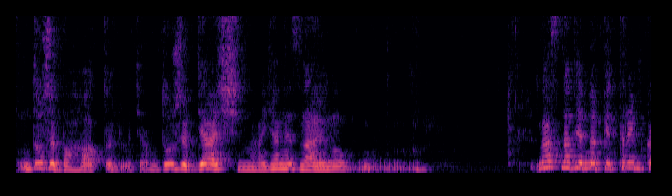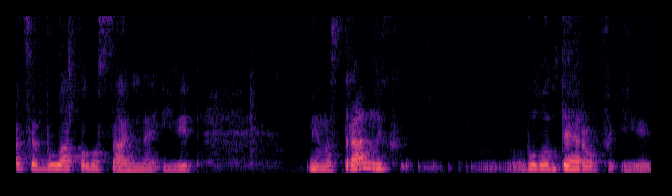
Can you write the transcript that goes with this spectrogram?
дуже багато людям, дуже вдячна. Я не знаю, ну у нас, мабуть, підтримка це була колосальна і від іностранних волонтерів, і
